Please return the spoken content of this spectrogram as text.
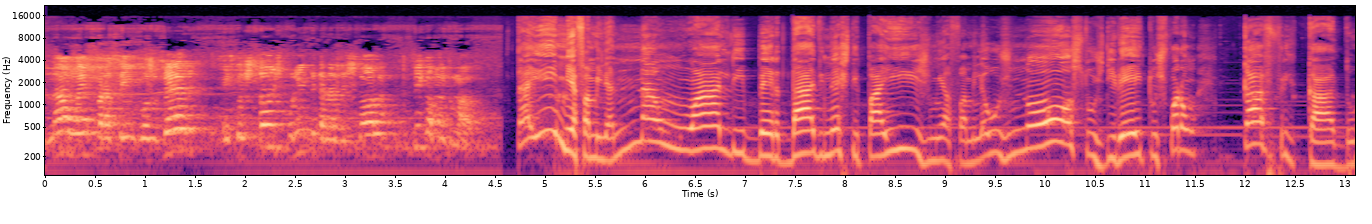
Não é para se envolver em questões políticas nas escolas. Fica muito mal. Daí, minha família, não há liberdade neste país, minha família. Os nossos direitos foram cafricados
